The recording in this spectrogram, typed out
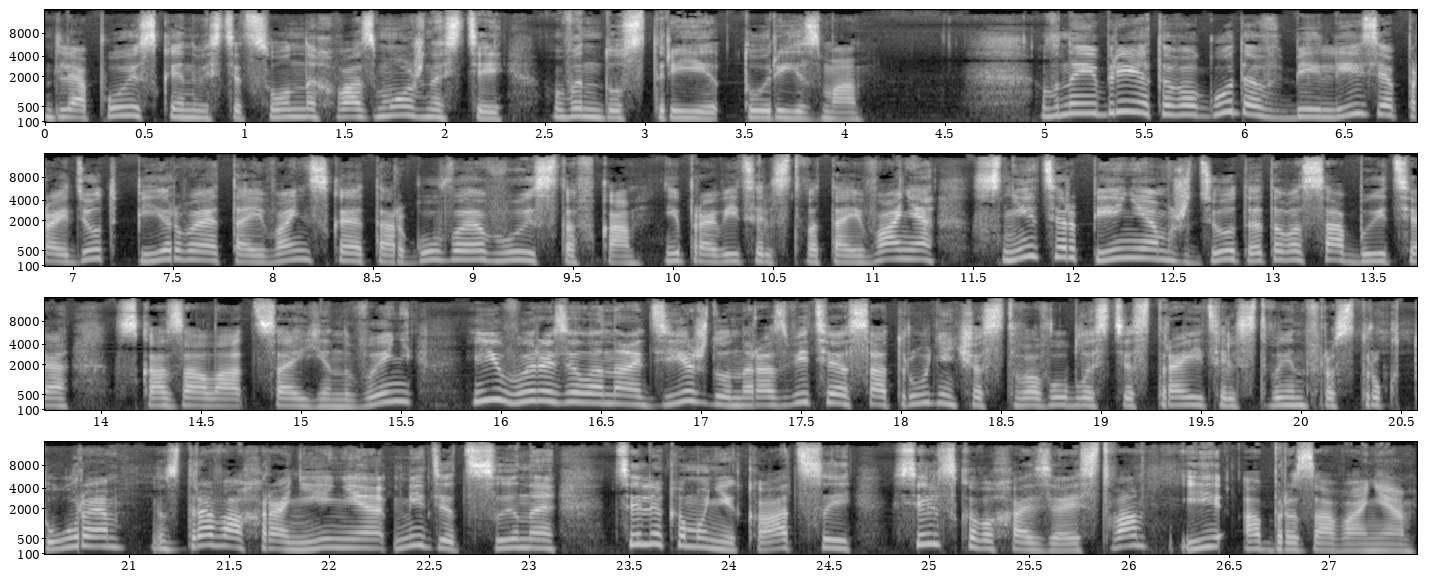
для поиска инвестиционных возможностей в индустрии туризма. В ноябре этого года в Белизе пройдет первая тайваньская торговая выставка, и правительство Тайваня с нетерпением ждет этого события, сказала Цай Янвэнь и выразила надежду на развитие сотрудничества в области строительства инфраструктуры, здравоохранения, медицины, телекоммуникаций, сельского хозяйства и образования.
